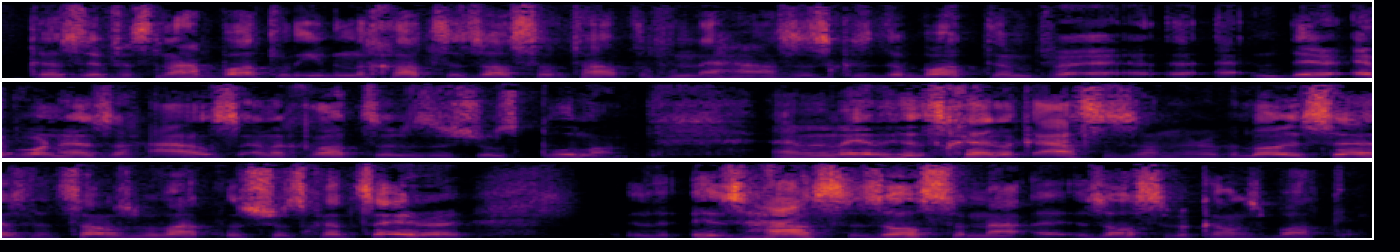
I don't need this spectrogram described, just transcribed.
Because if it's not bottle, even the chotzer is also tatal from their houses. Because the bottom for uh, uh, there, everyone has a house and a chotzer is a shus kulam. And his chelik asses on it. Rabbi Loi says that someone's mavatla shus chatzera, his house is also not is also becomes bottle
